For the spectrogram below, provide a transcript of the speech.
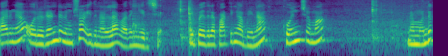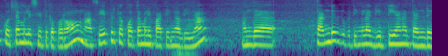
பாருங்கள் ஒரு ரெண்டு நிமிஷம் இது நல்லா வதங்கிருச்சு. இப்போ இதில் பார்த்தீங்க அப்படின்னா கொஞ்சமாக நம்ம வந்து கொத்தமல்லி சேர்த்துக்க போகிறோம் நான் சேர்த்துருக்க கொத்தமல்லி பார்த்தீங்க அப்படின்னா அந்த தண்டு இருக்குது பார்த்திங்களா? கெட்டியான தண்டு.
